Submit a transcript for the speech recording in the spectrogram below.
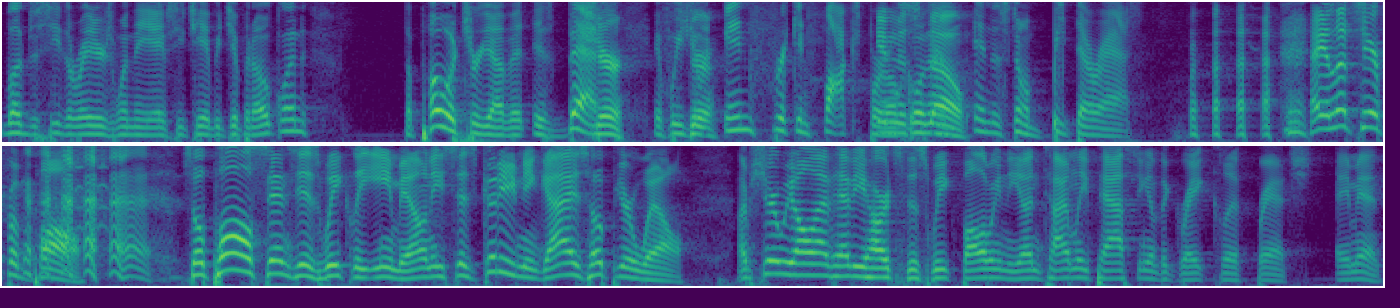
love to see the Raiders win the AFC Championship in Oakland. The poetry of it is best Sure, if we sure. do it in freaking Foxborough, In the snow. in the snow, and beat their ass. hey, let's hear from Paul. so Paul sends his weekly email and he says, "Good evening, guys. Hope you're well. I'm sure we all have heavy hearts this week following the untimely passing of the great Cliff Branch. Amen.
